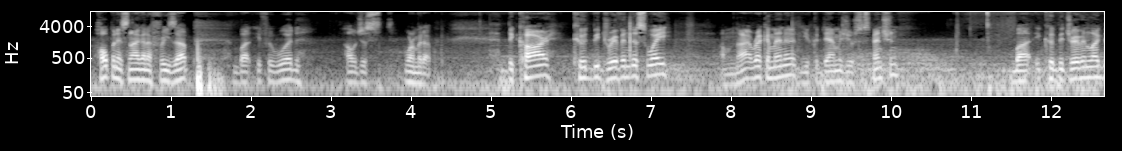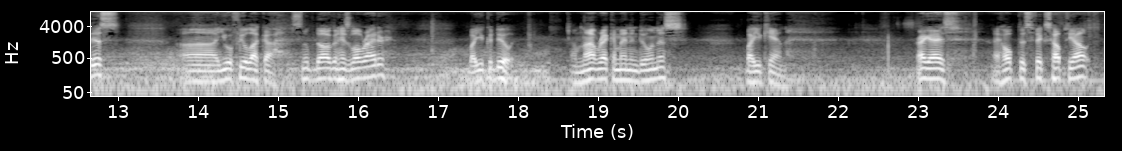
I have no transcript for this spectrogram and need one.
Hoping it's not gonna freeze up but if it would I'll just warm it up. The car could be driven this way. I'm not recommending it. You could damage your suspension but it could be driven like this. Uh, you will feel like a Snoop Dogg on his lowrider but you could do it. I'm not recommending doing this but you can. All right guys. I hope this fix helps you out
